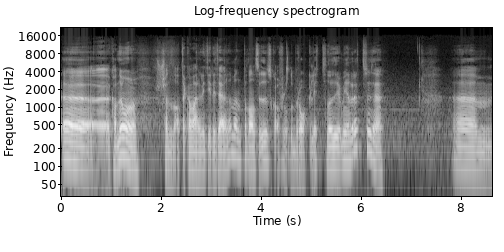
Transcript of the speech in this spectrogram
Eh, kan jo skjønne at det kan være litt irriterende, men på den annen side du skal få lov til å bråke litt når du driver med idrett, syns jeg. Um,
